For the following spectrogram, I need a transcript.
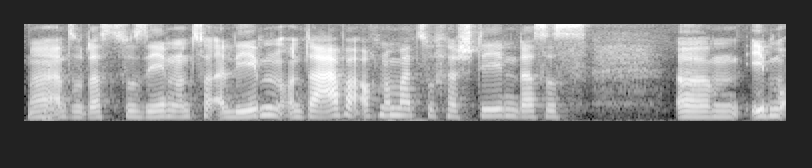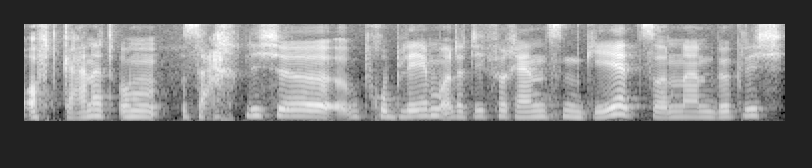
Ne? Ja. Also das zu sehen und zu erleben und da aber auch nochmal zu verstehen, dass es ähm, eben oft gar nicht um sachliche Probleme oder Differenzen geht, sondern wirklich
